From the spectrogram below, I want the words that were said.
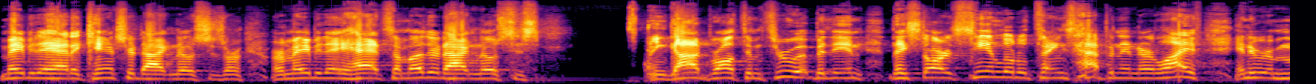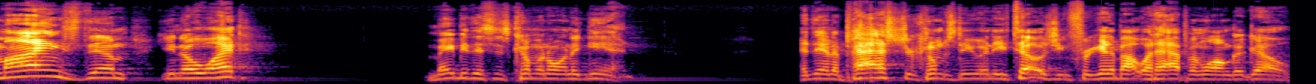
maybe they had a cancer diagnosis or, or maybe they had some other diagnosis and God brought them through it, but then they start seeing little things happen in their life, and it reminds them, you know what? Maybe this is coming on again. And then a pastor comes to you and he tells you, forget about what happened long ago.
